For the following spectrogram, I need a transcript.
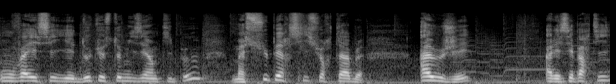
On va essayer de customiser un petit peu ma super scie sur table AEG. Allez c'est parti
